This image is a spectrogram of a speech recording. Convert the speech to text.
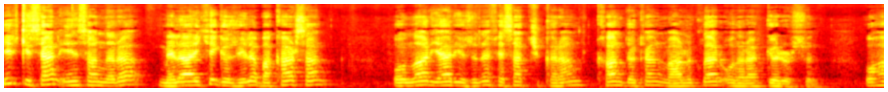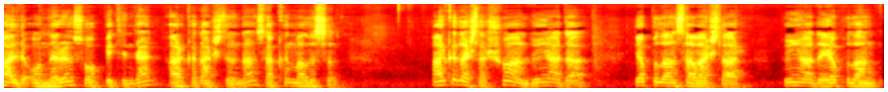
Bir ki sen insanlara melaike gözüyle bakarsan onlar yeryüzünde fesat çıkaran, kan döken varlıklar olarak görürsün. O halde onların sohbetinden, arkadaşlığından sakınmalısın. Arkadaşlar şu an dünyada yapılan savaşlar, dünyada yapılan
